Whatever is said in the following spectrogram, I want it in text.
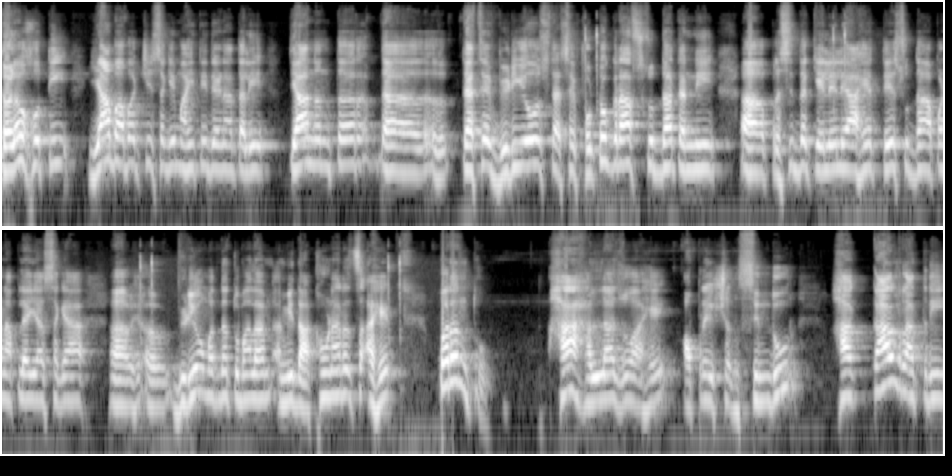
तळं होती. याबाबतची सगळी माहिती देण्यात आली. त्यानंतर त्याचे व्हिडिओज त्याचे फोटोग्राफ्ससुद्धा त्यांनी प्रसिद्ध केलेले आहेत. ते सुद्धा आपण आपल्या या सगळ्या व्हिडिओमधनं तुम्हाला मी दाखवणारच आहे. परंतु हा हल्ला जो आहे ऑपरेशन सिंदूर हा काल रात्री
